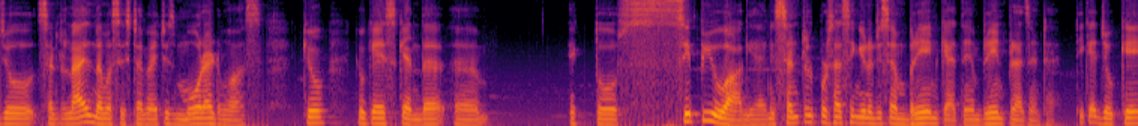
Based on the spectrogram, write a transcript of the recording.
जो सेंट्रलाइज नर्वस सिस्टम है इट इज़ मोर एडवांस क्यों? क्योंकि इसके अंदर एक तो सीपीयू आ गया यानी सेंट्रल प्रोसेसिंग यूनिट जिसे हम ब्रेन कहते हैं ब्रेन प्रेजेंट है, ठीक है? जो कि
